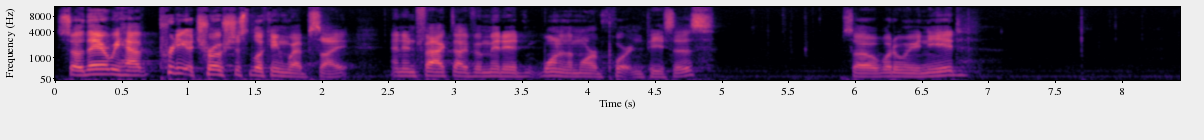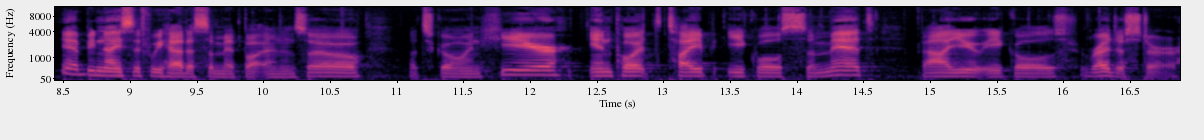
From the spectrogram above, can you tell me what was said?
so there we have pretty atrocious looking website. And in fact, I've omitted one of the more important pieces. So what do we need? Yeah, it'd be nice if we had a submit button. And so Let's go in here. Input type equals submit. Value equals register.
